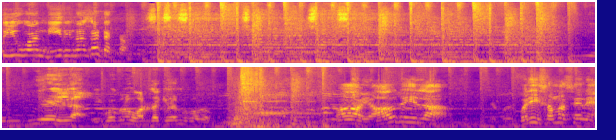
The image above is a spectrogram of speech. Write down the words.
ಕುಡಿಯುವ ನೀರಿನ ಘಟಕ ನೀರೇ ಇಲ್ಲ ಅರ್ಧ ಕಿಲೋಮೀಟರ್ ಹೋಗ್ಬೇಕು ಹಾ ಯಾವುದೂ ಇಲ್ಲ ಬರೀ ಸಮಸ್ಯೆನೆ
